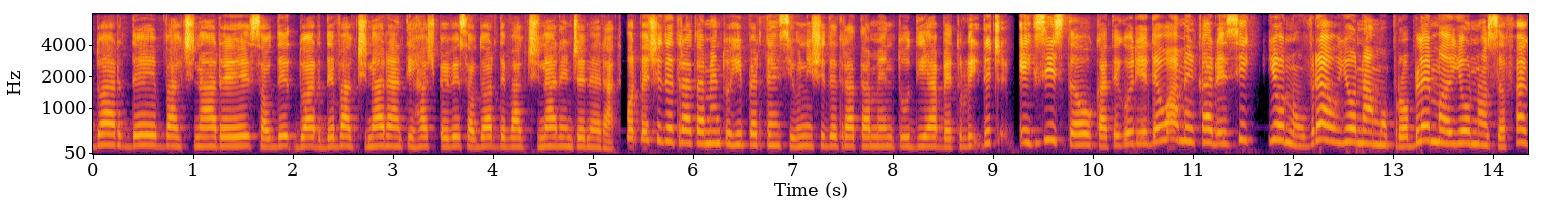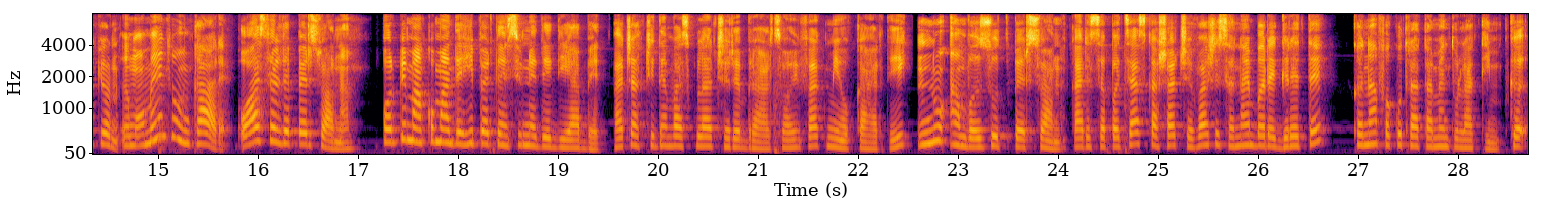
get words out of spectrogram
doar de vaccinare sau de, doar de vaccinare anti-HPV sau doar de vaccinare în general. Vorbește și de tratamentul hipertensiunii și de tratamentul diabetului. Deci există o categorie de oameni care zic, eu nu vreau, eu n-am o problemă, eu nu o să fac, eu nu. În momentul în care o astfel de persoană Vorbim acum de hipertensiune de diabet, face accident vascular cerebral sau infarct miocardic. Nu am văzut persoană care să pățească așa ceva și să n-aibă regrete că n-a făcut tratamentul la timp. Că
